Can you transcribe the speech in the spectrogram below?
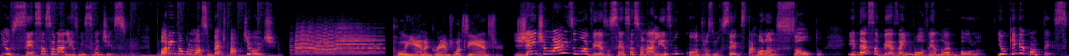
e o sensacionalismo em cima disso. Bora então para o nosso bate-papo de hoje. Holy anagrams, what's the answer? Gente, mais uma vez o sensacionalismo contra os morcegos está rolando solto e dessa vez é envolvendo o ebola. E o que, que acontece?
